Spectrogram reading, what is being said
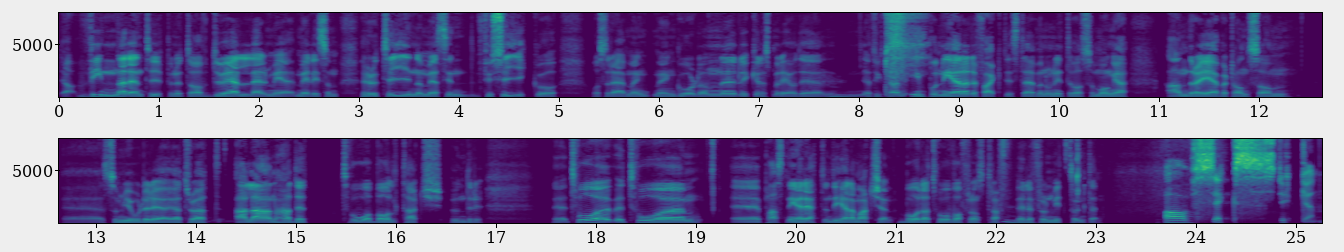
ja, vinna den typen av dueller med, med liksom rutin och med sin fysik och, och sådär. Men, men Gordon eh, lyckades med det och det, jag tyckte han imponerade faktiskt, även om det inte var så många andra i Everton som, eh, som gjorde det. Jag tror att Allan hade två bolltouch under, eh, två, två eh, passningar rätt under hela matchen. Båda två var från straff, eller från mittpunkten. Av sex stycken.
